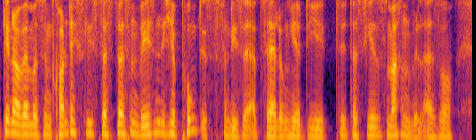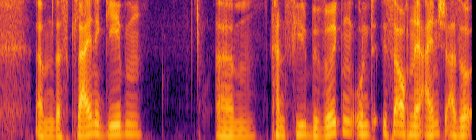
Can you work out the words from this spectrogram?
genau, wenn man es im Kontext liest, dass das ein wesentlicher Punkt ist von dieser Erzählung hier, die, die das Jesus machen will. Also ähm, das kleine Geben ähm, kann viel bewirken und ist auch eine Einstellung, also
